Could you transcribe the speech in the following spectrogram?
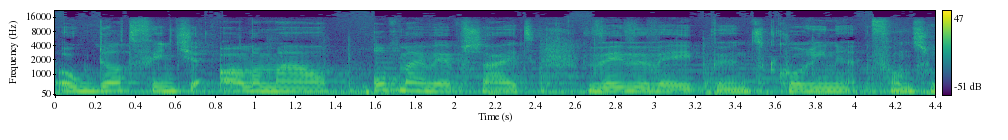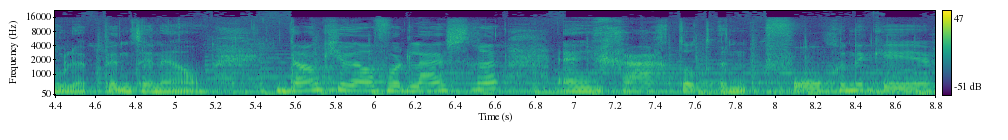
ook dat vind je allemaal op mijn website www.corinevanzoelen.nl. Dankjewel voor het luisteren en graag tot een volgende keer.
